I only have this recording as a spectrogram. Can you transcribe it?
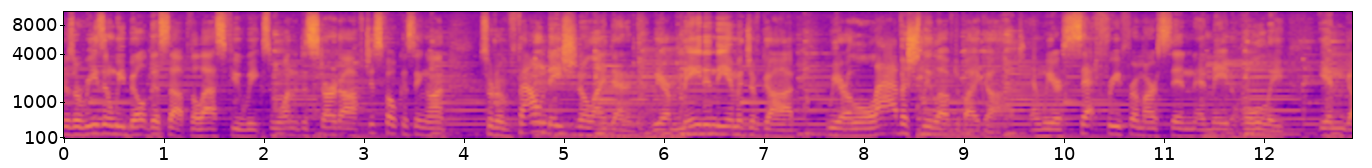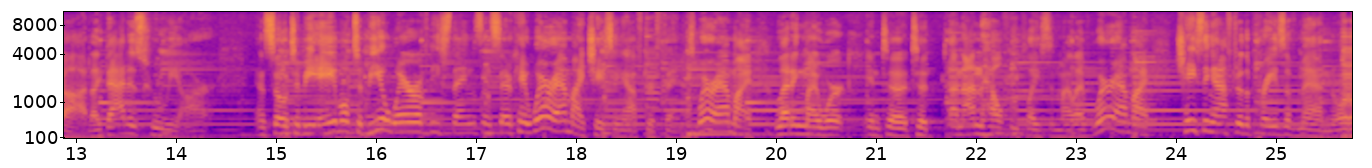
There's a reason we built this up the last few weeks. We wanted to start off just focusing on sort of foundational identity. We are made in the image of God, we are lavishly loved by God, and we are set free from our sin and made holy in God. Like that is who we are. And so to be able to be aware of these things and say, okay, where am I chasing after things? Where am I letting my work into to an unhealthy place in my life? Where am I chasing after the praise of men or,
